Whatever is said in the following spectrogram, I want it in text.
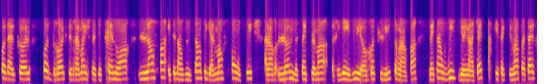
pas d'alcool, pas de drogue. C'est vraiment, il faisait très noir. L'enfant était dans une tente également foncée. Alors, l'homme n'a simplement rien vu et a reculé sur l'enfant. Maintenant, oui, il y a une enquête parce qu'effectivement, peut-être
